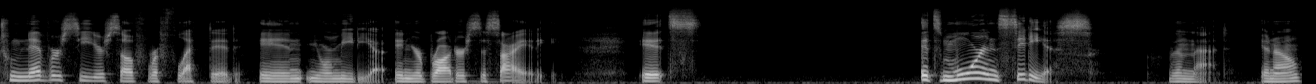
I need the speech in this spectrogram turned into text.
to never see yourself reflected in your media, in your broader society. It's it's more insidious than that, you know?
